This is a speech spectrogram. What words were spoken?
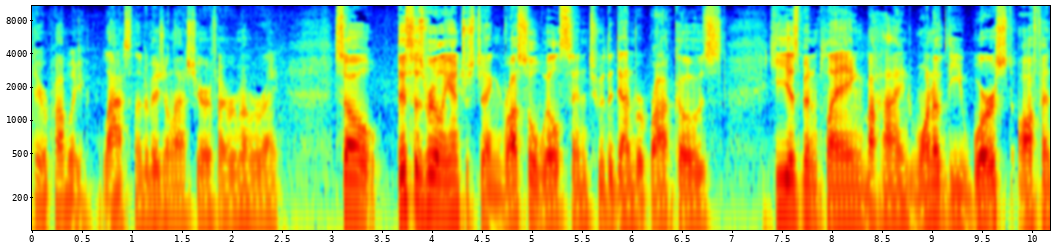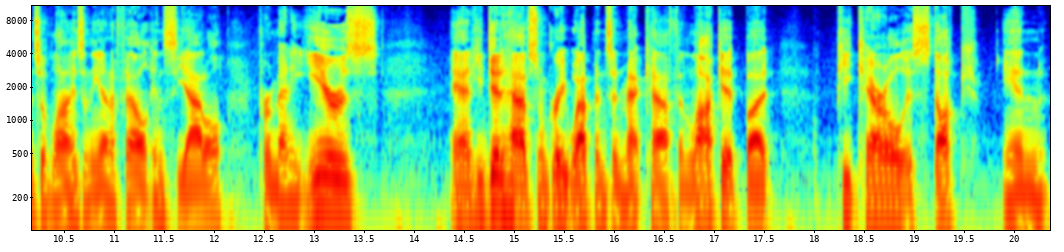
they were probably last in the division last year, if I remember right. So this is really interesting. Russell Wilson to the Denver Broncos. He has been playing behind one of the worst offensive lines in the NFL in Seattle for many years. And he did have some great weapons in Metcalf and Lockett, but Pete Carroll is stuck in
